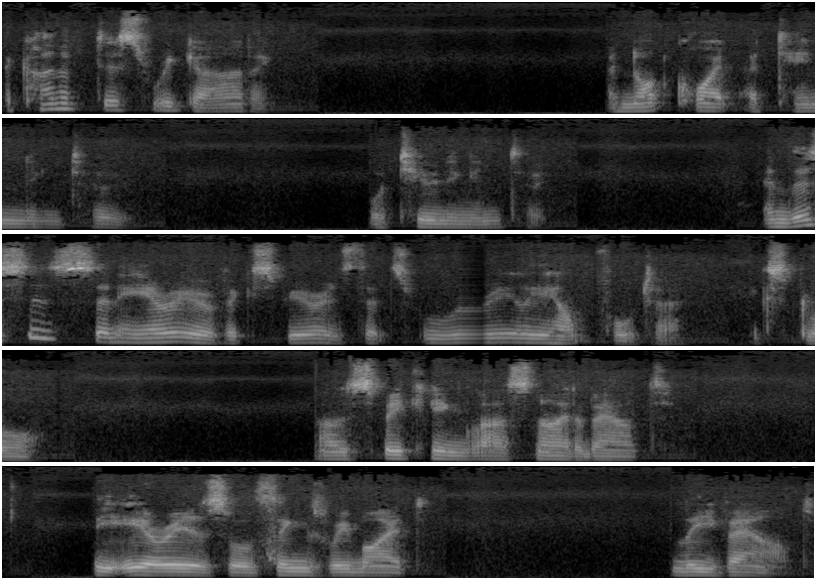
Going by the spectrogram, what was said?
a kind of disregarding, and not quite attending to or tuning into. And this is an area of experience that's really helpful to explore. I was speaking last night about the areas or things we might leave out.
